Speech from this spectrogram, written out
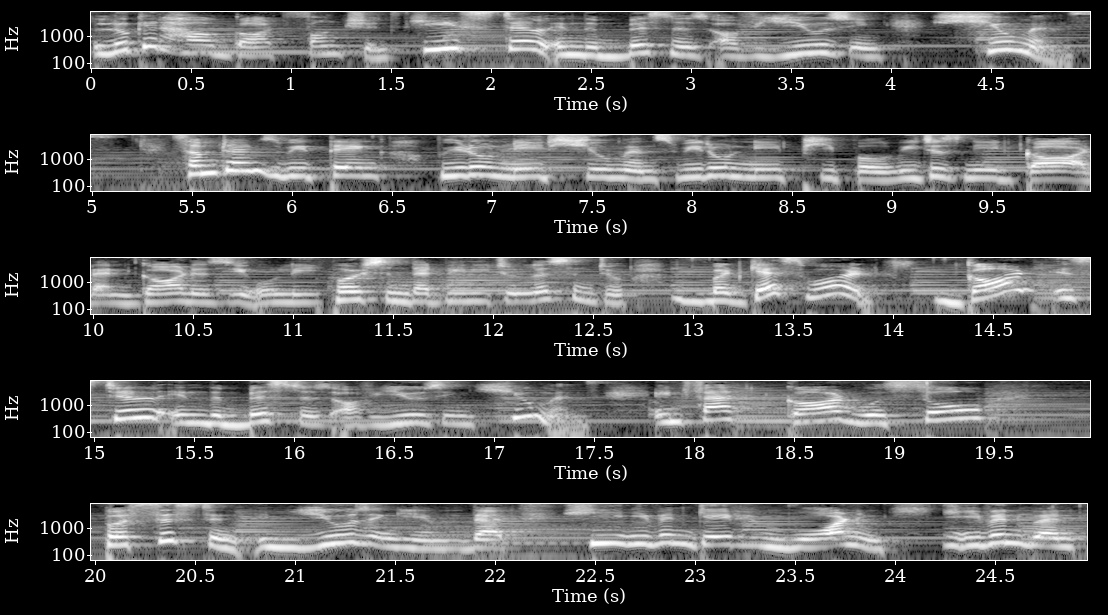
Look at how God functions. He's still in the business of using humans. Sometimes we think we don't need humans, we don't need people, we just need God, and God is the only person that we need to listen to. But guess what? God is still in the business of using humans. In fact, God was so persistent in using him that he even gave him warning. Even when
